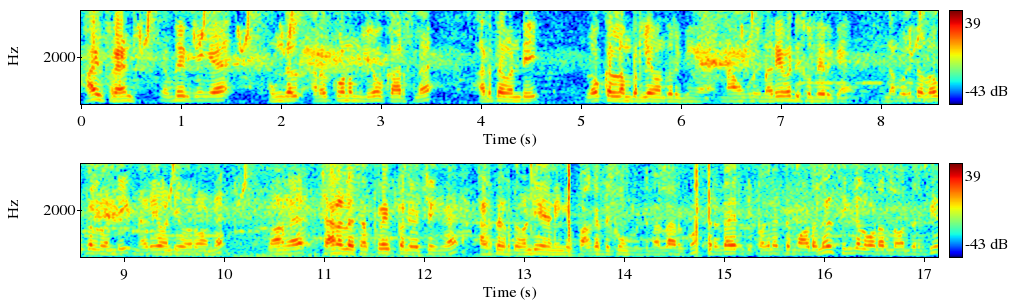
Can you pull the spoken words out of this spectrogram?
ஹாய் ஃப்ரெண்ட்ஸ் எப்படி இருக்கீங்க? உங்கள் அரக்கோணம் லியோ கார்ஸில் அடுத்த வண்டி லோக்கல் நம்பர்லேயே வந்திருக்குங்க. நான் உங்களுக்கு நிறைய வாட்டி சொல்லியிருக்கேன். நம்மக்கிட்ட லோக்கல் வண்டி நிறைய வண்டி வரும்னு. வாங்க சேனலை சப்ஸ்கிரைப் பண்ணி வச்சுக்கோங்க. அடுத்தடுத்த வண்டியை நீங்கள் பார்க்கறதுக்கு உங்களுக்கு நல்லாயிருக்கும். ரெண்டாயிரத்தி பதினெட்டு மாடலு சிங்கிள் ஓனரில் வந்திருக்கு.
